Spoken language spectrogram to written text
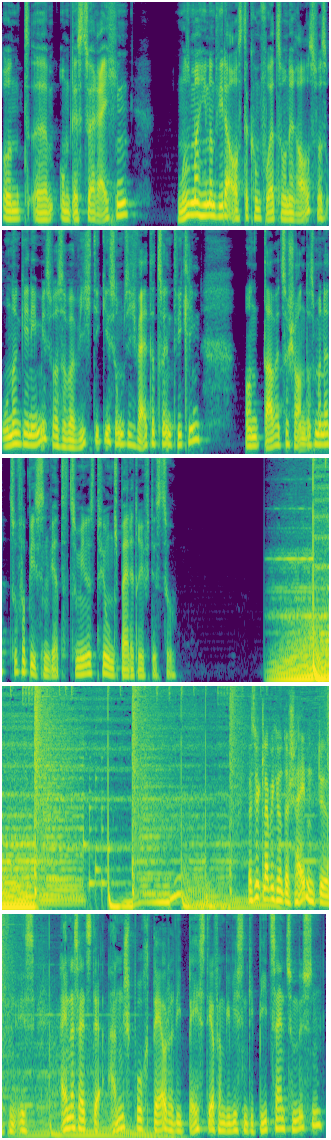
Und ähm, um das zu erreichen, muss man hin und wieder aus der Komfortzone raus, was unangenehm ist, was aber wichtig ist, um sich weiterzuentwickeln und dabei zu schauen, dass man nicht zu verbissen wird. Zumindest für uns beide trifft es zu. Was wir, glaube ich, unterscheiden dürfen, ist einerseits der Anspruch, der oder die Beste auf einem gewissen Gebiet sein zu müssen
